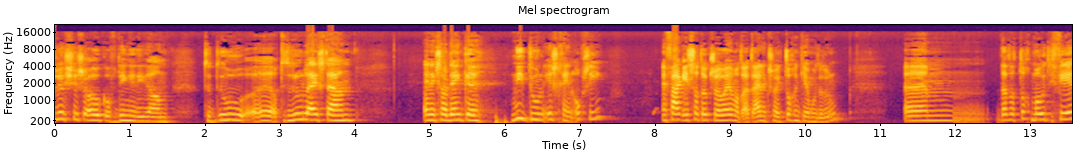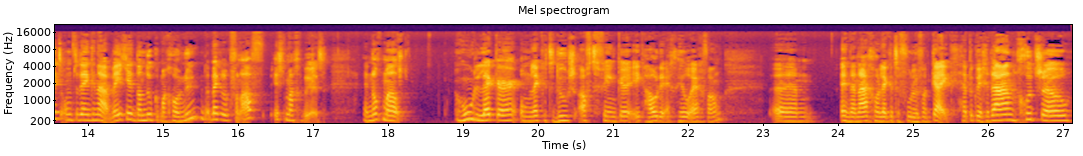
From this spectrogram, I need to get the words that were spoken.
klusjes ook, of dingen die dan te do, uh, op de to-do-lijst staan en ik zou denken, niet doen is geen optie. En vaak is dat ook zo, hè, want uiteindelijk zou je het toch een keer moeten doen. Um, dat het toch motiveert om te denken, nou weet je, dan doe ik het maar gewoon nu. Dan ben ik er ook van af, is het maar gebeurd. En nogmaals, hoe lekker om lekker te doen af te vinken. Ik hou er echt heel erg van. Um, en daarna gewoon lekker te voelen van, kijk, heb ik weer gedaan, goed zo,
